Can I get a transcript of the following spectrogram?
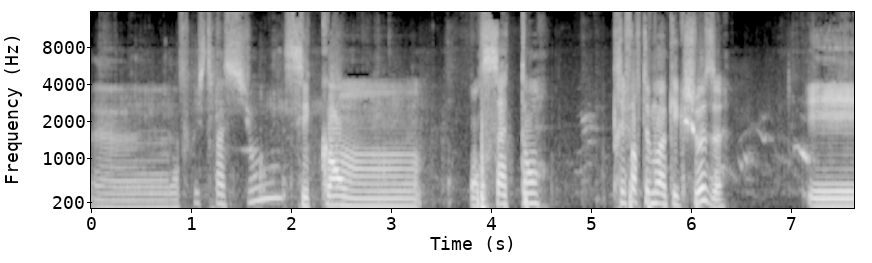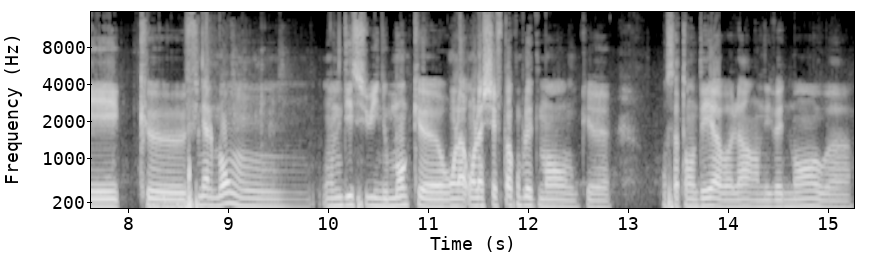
Euh, la frustration, c'est quand on, s'attend très fortement à quelque chose et que finalement on, est déçu. Il nous manque, euh, on la- on l'achève pas complètement. Donc euh, on s'attendait à voilà un événement ou à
